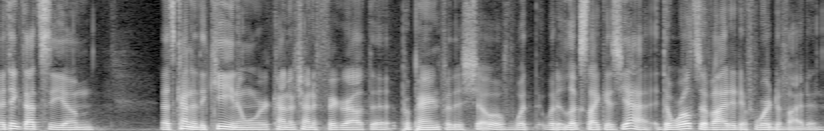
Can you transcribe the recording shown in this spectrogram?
I think that's the um, that's kind of the key, you know, when we're kind of trying to figure out the preparing for this show of what what it looks like is yeah, the world's divided if we're divided.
